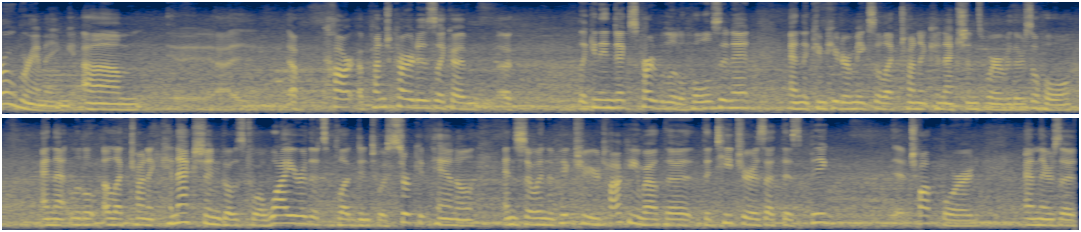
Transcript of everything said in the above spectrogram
programming. Um, a card, a punch card is like a, a like an index card with little holes in it, and the computer makes electronic connections wherever there's a hole. And that little electronic connection goes to a wire that's plugged into a circuit panel. And so, in the picture you're talking about, the, the teacher is at this big uh, chalkboard, and there's a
